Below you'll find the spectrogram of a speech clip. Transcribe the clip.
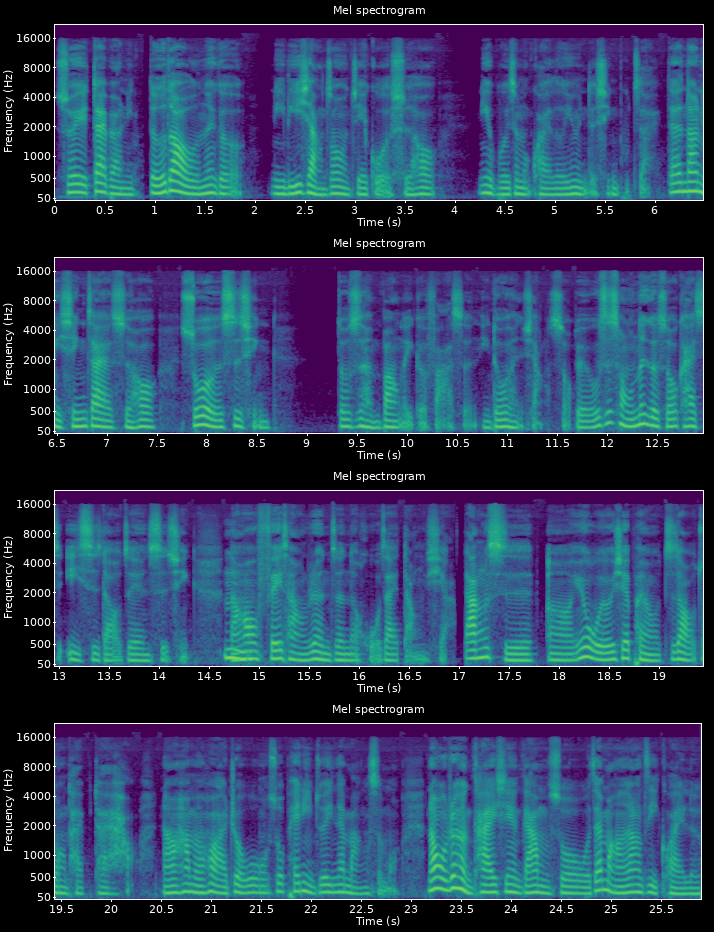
所以代表你得到了那个。你理想中的结果的时候，你也不会这么快乐，因为你的心不在。但是当你心在的时候，所有的事情都是很棒的一个发生，你都会很享受。对，我是从那个时候开始意识到这件事情，然后非常认真的活在当下。嗯、当时，呃，因为我有一些朋友知道我状态不太好。然后他们后来就问我说：“Patty，你最近在忙什么？”然后我就很开心的跟他们说：“我在忙着让自己快乐。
